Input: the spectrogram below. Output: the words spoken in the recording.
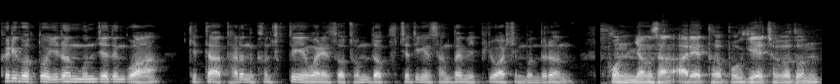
그리고 또 이런 문제 등과 기타 다른 건축 등에 관해서 좀 더 구체적인 상담이 필요하신 분들은 본 영상 아래 더 보기에 적어둔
